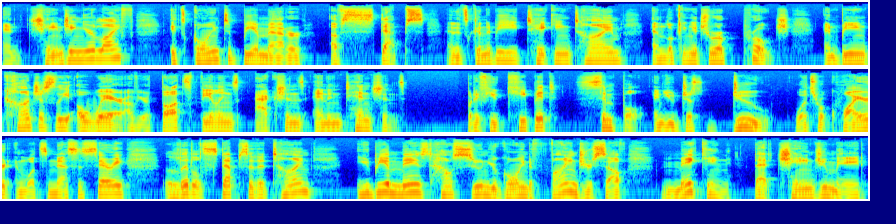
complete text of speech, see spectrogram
and changing your life, it's going to be a matter of steps and it's going to be taking time and looking at your approach and being consciously aware of your thoughts, feelings, actions, and intentions. But if you keep it simple and you just do what's required and what's necessary, little steps at a time, you'd be amazed how soon you're going to find yourself making that change you made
